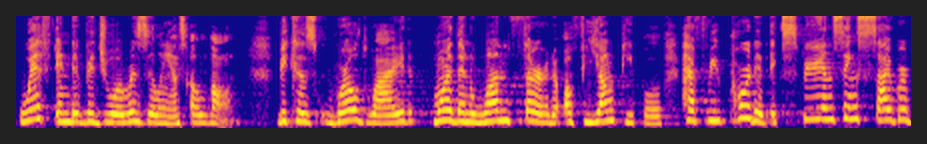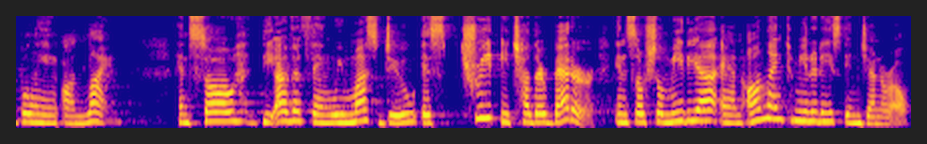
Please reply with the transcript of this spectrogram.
with individual resilience alone. Because worldwide, more than one third of young people have reported experiencing cyberbullying online. And so the other thing we must do is treat each other better in social media and online communities in general.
